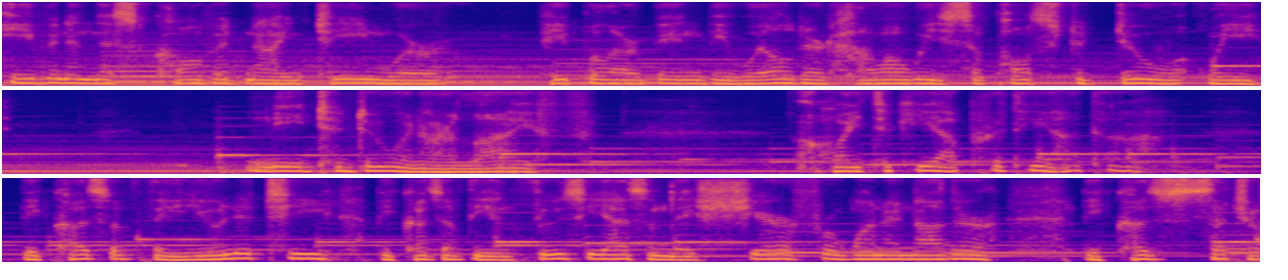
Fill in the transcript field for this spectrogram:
even in this COVID 19 where people are being bewildered, how are we supposed to do what we need to do in our life? Because of the unity, because of the enthusiasm they share for one another, because such a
